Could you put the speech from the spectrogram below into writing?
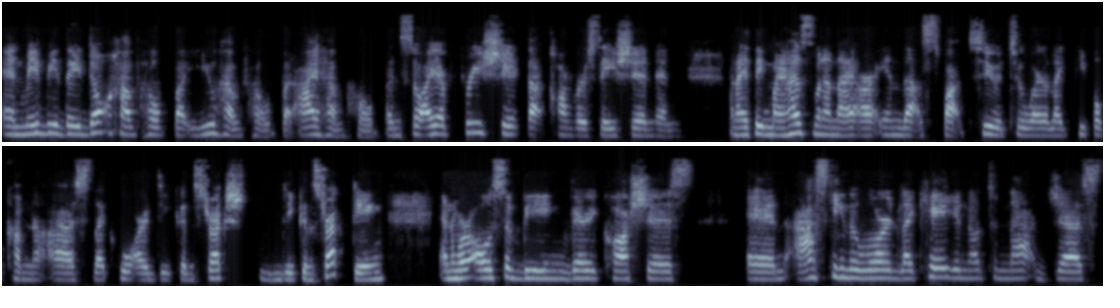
And maybe they don't have hope but you have hope but i have hope. And so i appreciate that conversation. And and i think my husband and i are in that spot too to where like people come to us like who are deconstruct deconstructing. And we're also being very cautious and asking the lord like hey you know to not just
